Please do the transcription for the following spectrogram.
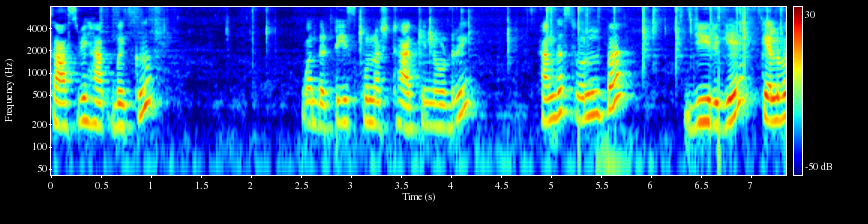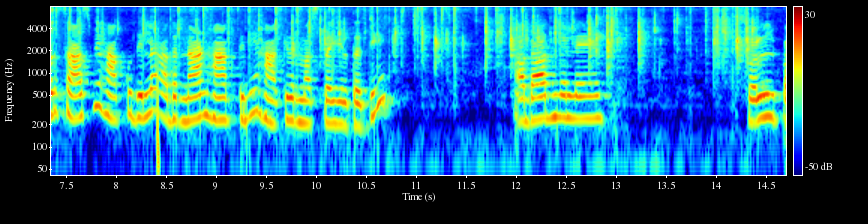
ಸಾಸಿವೆ ಹಾಕಬೇಕು. ಒಂದು ಟೀ ಸ್ಪೂನ್ ಅಷ್ಟು ಹಾಕಿ ನೋಡ್ರಿ. ಹಂಗೆ ಸ್ವಲ್ಪ ಜೀರಿಗೆ. ಕೆಲವರು ಸಾಸಿವೆ ಹಾಕೋದಿಲ್ಲ, ಆದ್ರೆ ನಾನು ಹಾಕ್ತೀನಿ, ಹಾಕಿದ್ರೆ ಮಸ್ತಾಗಿರ್ತೈತಿ. ಅದಾದಮೇಲೆ ಸ್ವಲ್ಪ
